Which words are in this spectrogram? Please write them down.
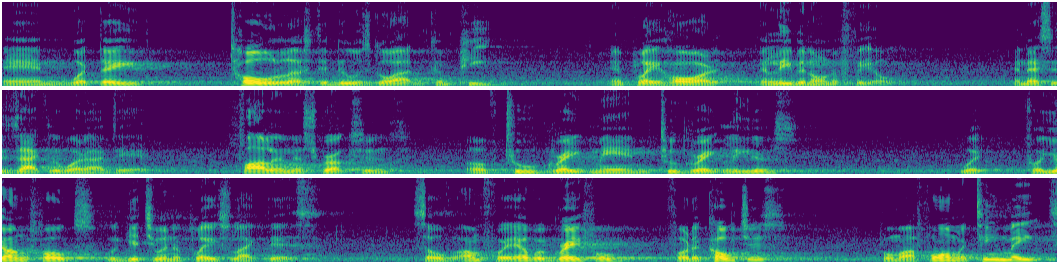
And what they told us to do is go out and compete and play hard and leave it on the field. And that's exactly what I did. Following the instructions of two great men, two great leaders, with, for young folks, would get you in a place like this. So I'm forever grateful for the coaches, for my former teammates,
